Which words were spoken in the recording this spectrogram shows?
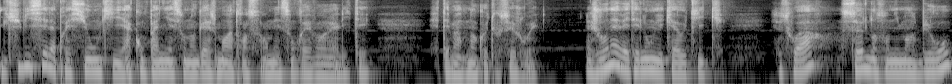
Il subissait la pression qui accompagnait son engagement à transformer son rêve en réalité. C'était maintenant que tout se jouait. La journée avait été longue et chaotique. Ce soir, seul dans son immense bureau,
